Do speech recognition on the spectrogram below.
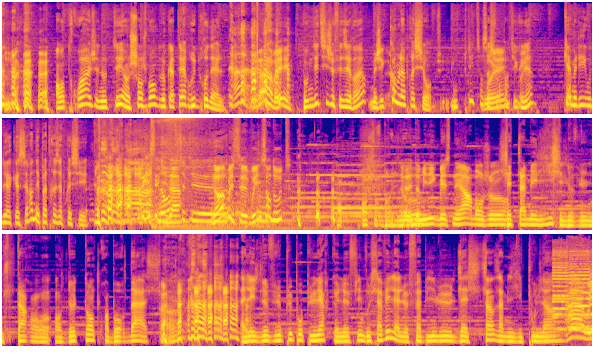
en trois, j'ai noté un changement de locataire rue de Grenelle. Ah oui. Vous me dites si je fais erreur, mais j'ai comme l'impression, j'ai une petite sensation Oui, particulière, qu'Amélie Oudéa Castéra n'est pas très appréciée. Oui, c'est non, mais c'est oui, sans doute. Bonjour Euh, Bruno. Dominique Besnéard, bonjour. Cette Amélie, c'est devenue une star en, en deux temps, trois bourdasses. hein. Elle est devenue plus populaire que le film, vous savez, là, le fabuleux destin d'Amélie Poulain. Ah oui.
